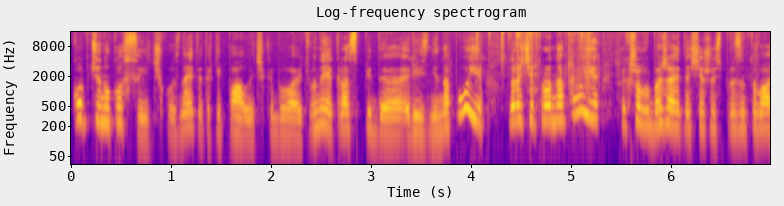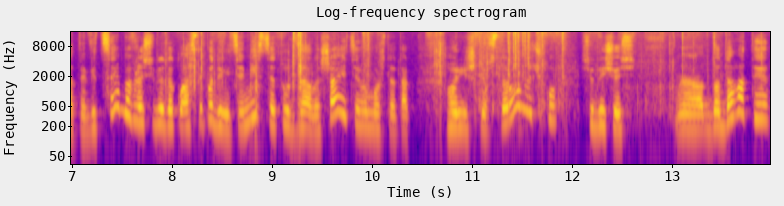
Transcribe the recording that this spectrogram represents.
Копчену косичку. Знаєте, такі палички бувають. Вони якраз під е, різні напої. До речі, про напої, якщо ви бажаєте ще щось презентувати від себе, вже сюди докласти, подивіться, місце тут залишається. Ви можете так горішки в стороночку, сюди щось е, додати.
